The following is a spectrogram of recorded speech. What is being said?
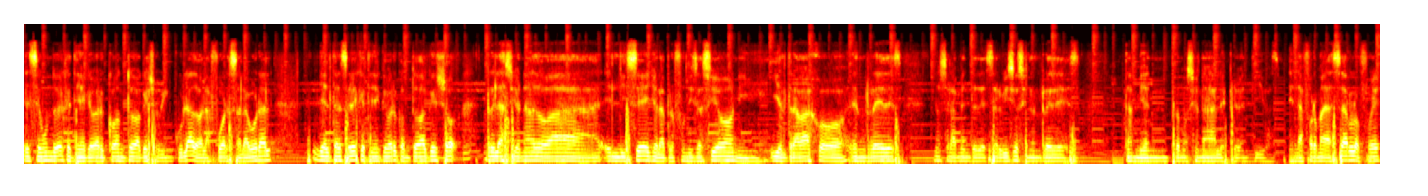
El segundo eje tiene que ver con todo aquello vinculado a la fuerza laboral. Y el tercer eje tiene que ver con todo aquello relacionado a el diseño, la profundización y, y el trabajo en redes, no solamente de servicios, sino en redes también promocionales, preventivas. La forma de hacerlo fue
